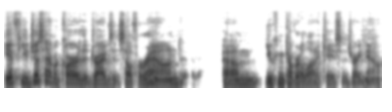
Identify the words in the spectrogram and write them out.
if you just have a car that drives itself around, um, you can cover a lot of cases right now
